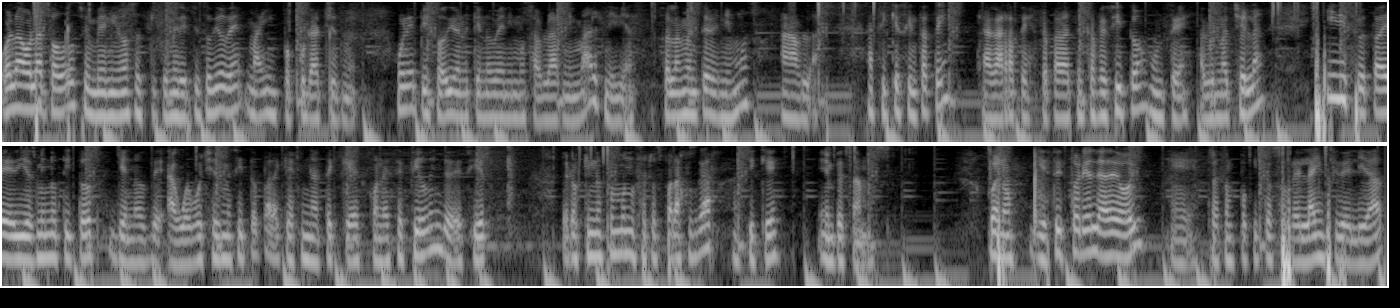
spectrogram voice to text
Hola, hola a todos, bienvenidos a este primer episodio de My Impopular Chisme, un episodio en el que no venimos a hablar ni mal ni bien, solamente venimos a hablar. Así que siéntate, agárrate, prepárate un cafecito, un té, abre una chela y disfruta de 10 minutitos llenos de a huevo chismecito para que al final te quedes con ese feeling de decir, pero aquí no somos nosotros para juzgar, así que empezamos. Bueno, y esta historia el día de hoy eh, trata un poquito sobre la infidelidad,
